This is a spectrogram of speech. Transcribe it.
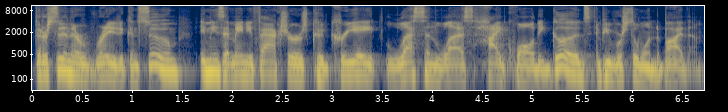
that are sitting there ready to consume, it means that manufacturers could create less and less high quality goods, and people are still willing to buy them.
